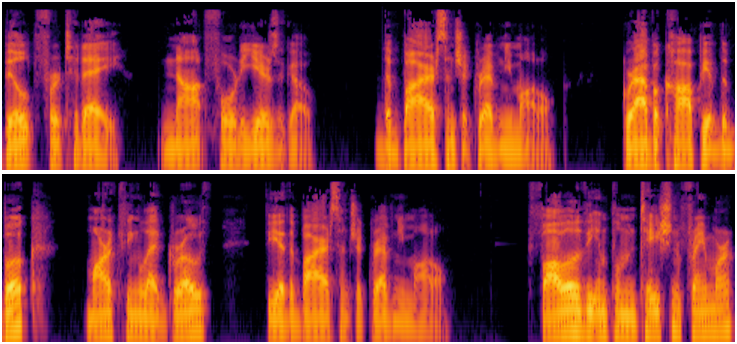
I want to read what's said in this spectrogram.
built for today, not 40 years ago, the buyer centric revenue model. Grab a copy of the book, Marketing Led Growth, via the buyer centric revenue model. Follow the implementation framework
